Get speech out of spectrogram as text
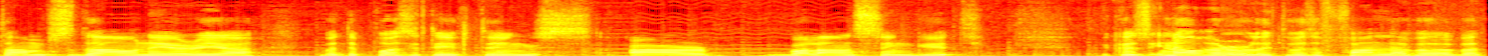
thumbs down area. But the positive things are balancing it, because in overall it was a fun level, but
